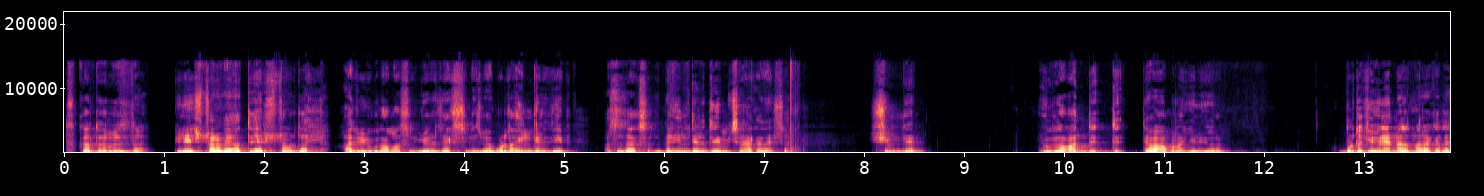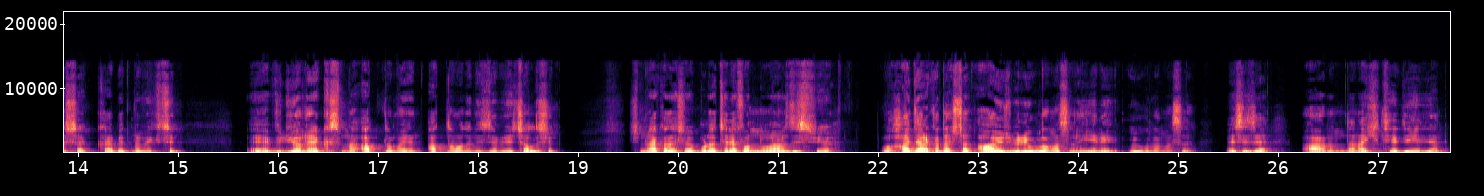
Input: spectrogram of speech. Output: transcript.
tıkladığınızda Play Store veya da App Store'da Hadi uygulamasını göreceksiniz ve buradan indir deyip açacaksınız. Ben indirdiğim için arkadaşlar şimdi uygulamanın de- de- devamına geliyorum. Buradaki önemli adımlar arkadaşlar kaybetmemek için e, videonun her kısmına atlamayın. Atlamadan izlemeye çalışın. Şimdi arkadaşlar burada telefon numaranızı istiyor. Bu hadi arkadaşlar A101 uygulamasının yeni uygulaması ve size anında nakit hediye eden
